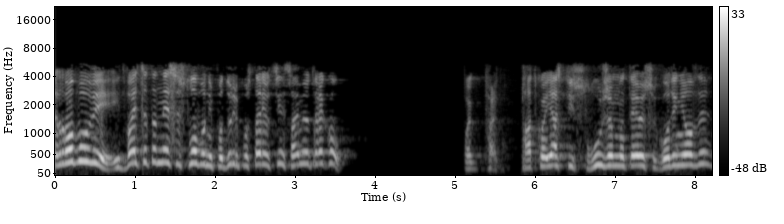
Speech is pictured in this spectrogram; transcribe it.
робови, и двајцата не се слободни, па дури по стариот син самиот рекол. Па, па татко, јас ти служам на тебе со години овде.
